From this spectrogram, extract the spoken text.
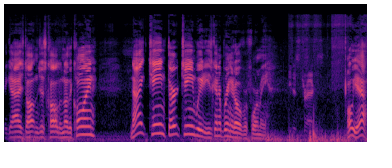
Hey guys, Dalton just called another coin. 1913 Wheatie. He's going to bring it over for me. He just. Oh, yeah.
